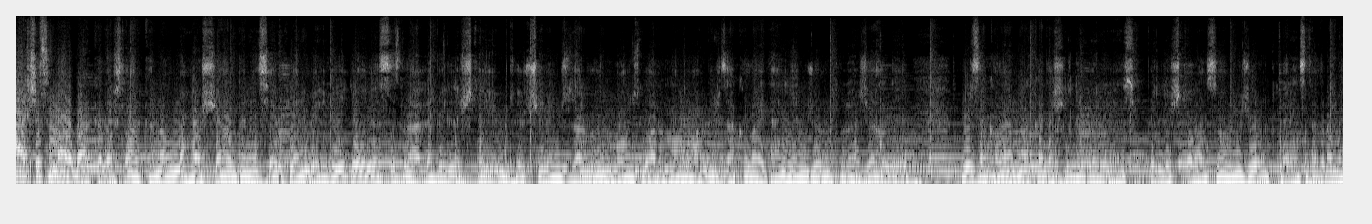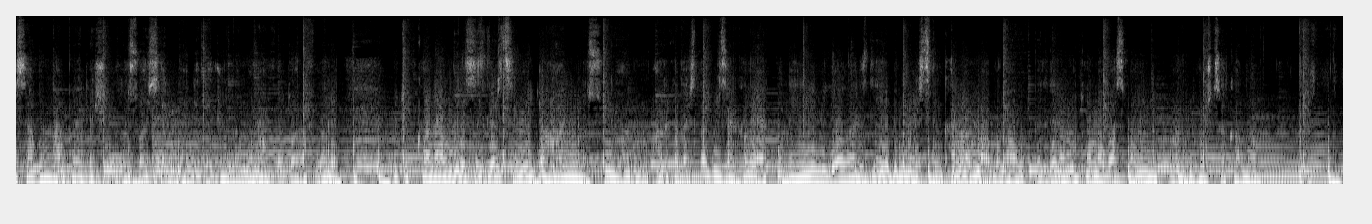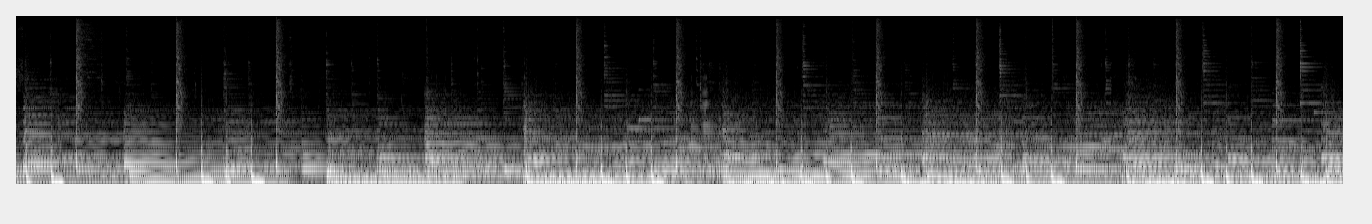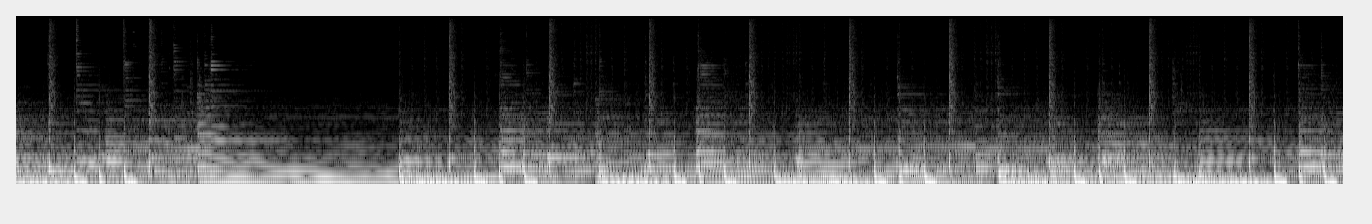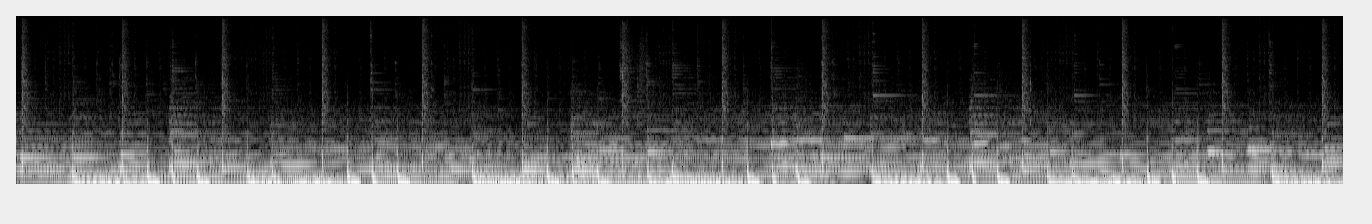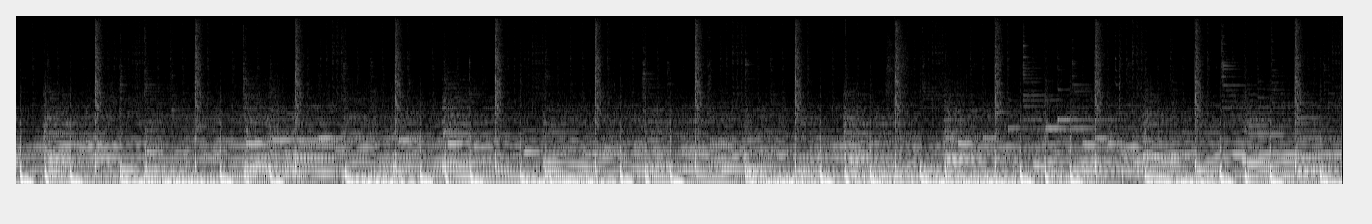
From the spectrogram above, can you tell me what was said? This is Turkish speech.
Herkese merhaba arkadaşlar kanalıma hoş geldiniz. Yepyeni bir video ile sizlerle birleşteyim. Türkçenin güzel ve ünlü oyuncularından olan Bir Zakalay'dan yeni görüntüler geldi. Bir Zakalay'ın arkadaşıyla birleşik olan samimi görüntüler Instagram hesabından paylaşıldı. Sosyal medyada gündem olan fotoğrafları YouTube kanalımda sizler için video halinde sunuyorum. Arkadaşlar Bir Zakalay hakkında yeni videolar izleyebilmek için kanalıma abone olup bildirim butonuna basmayı unutmayın. Hoşçakalın.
